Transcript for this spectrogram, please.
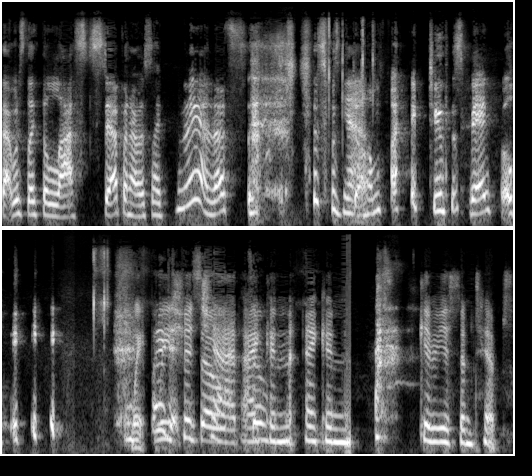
that was like the last step, and I was like, man, that's this was yeah. dumb. I do this manually. Wait, we should so, chat. So, I can I can give you some tips.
